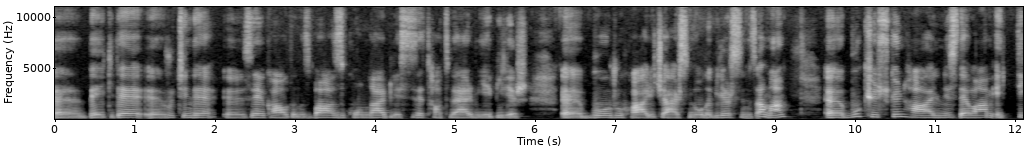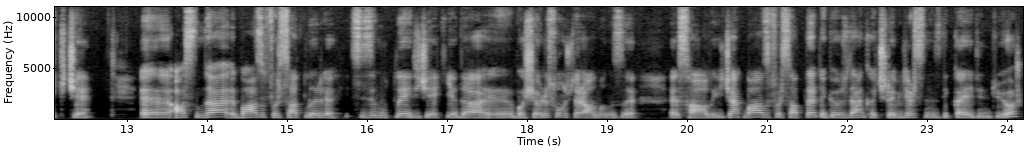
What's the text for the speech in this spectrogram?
Ee, belki de e, rutinde e, zevk aldığınız bazı konular bile size tat vermeyebilir. E, bu ruh hali içerisinde olabilirsiniz ama e, bu küskün haliniz devam ettikçe aslında bazı fırsatları sizi mutlu edecek ya da başarılı sonuçlar almanızı sağlayacak bazı fırsatları da gözden kaçırabilirsiniz dikkat edin diyor.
